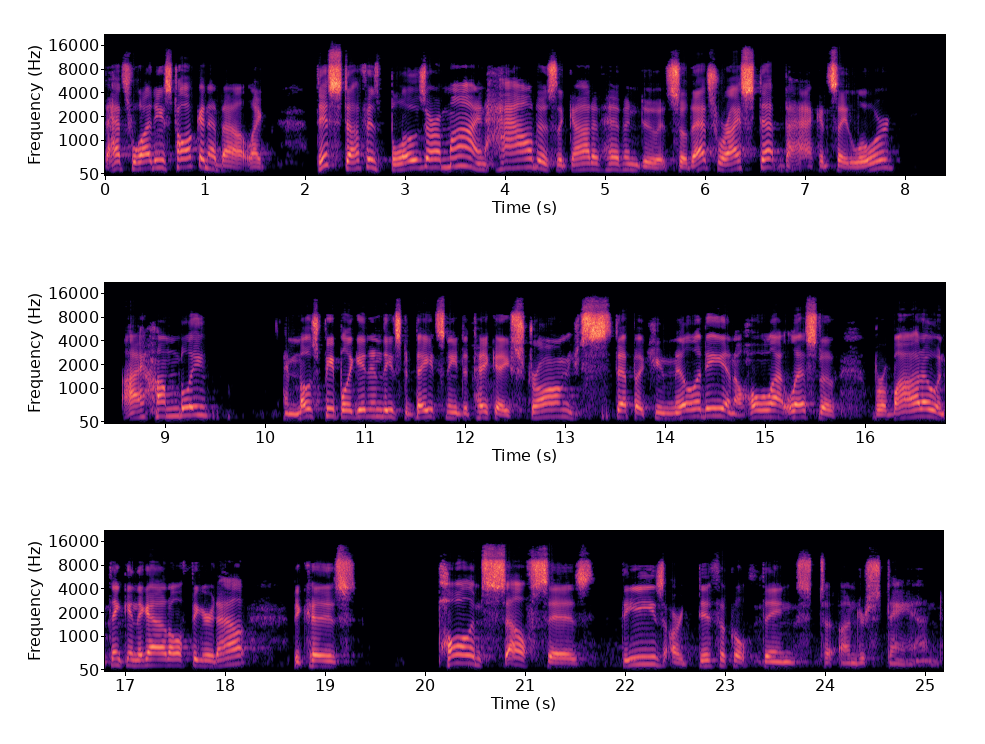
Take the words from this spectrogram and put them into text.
That's what he's talking about. Like, this stuff is blows our mind. How does the God of heaven do it? So that's where I step back and say, Lord, I humbly, and most people that get into these debates need to take a strong step of humility and a whole lot less of bravado and thinking they got it all figured out because Paul himself says these are difficult things to understand.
